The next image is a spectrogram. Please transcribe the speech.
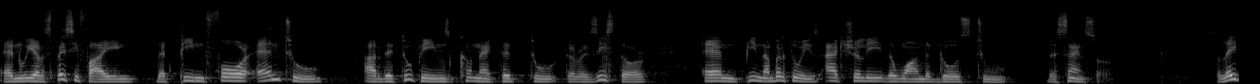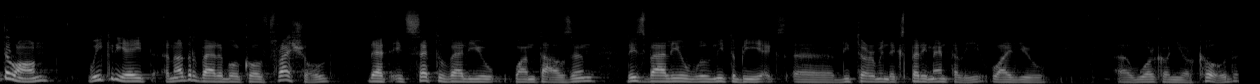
and we are specifying that pin 4 and 2 are the two pins connected to the resistor, and pin number 2 is actually the one that goes to the sensor. So later on, we create another variable called threshold that is set to value 1000. This value will need to be ex uh, determined experimentally while you uh, work on your code.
